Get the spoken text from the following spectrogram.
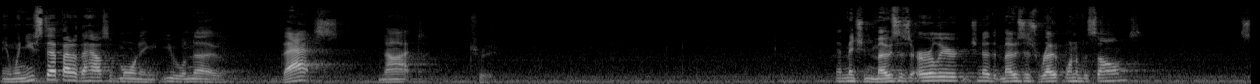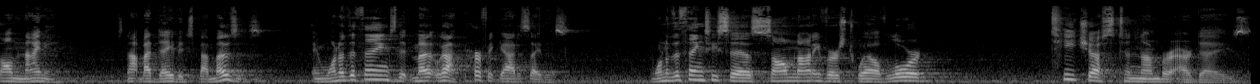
And when you step out of the house of mourning, you will know that's not I mentioned Moses earlier. Did you know that Moses wrote one of the Psalms? Psalm 90. It's not by David, it's by Moses. And one of the things that, Mo, God, perfect guy to say this. One of the things he says, Psalm 90, verse 12, Lord, teach us to number our days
